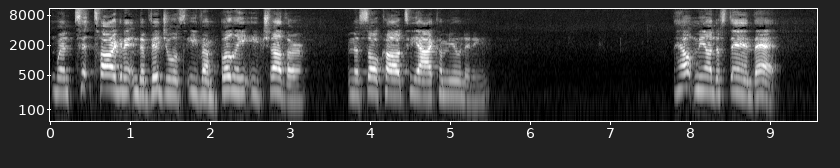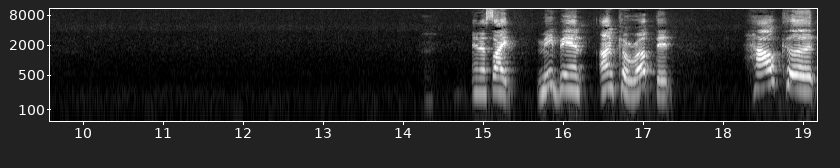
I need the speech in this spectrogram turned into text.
when t- targeted individuals even bully each other in the so-called TI community. Help me understand that. And it's like me being uncorrupted, how could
